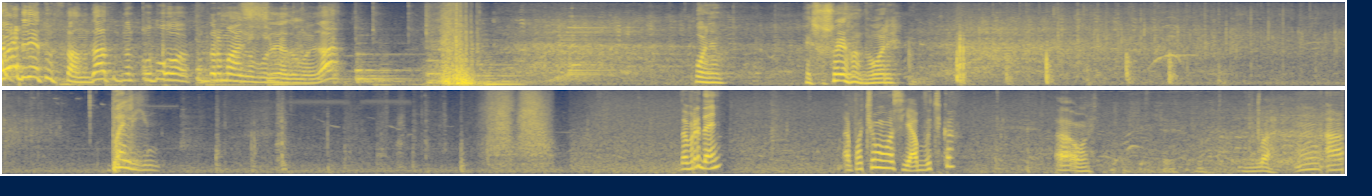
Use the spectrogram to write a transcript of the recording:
Давайте я тут стану, да? Тут, нар- от, о, тут нормально буде, я думаю, да? Поняв. Якщо що, я на дворі. Блін. Добрий день. А по чому у вас яблучка? А, ой. Два. М, А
